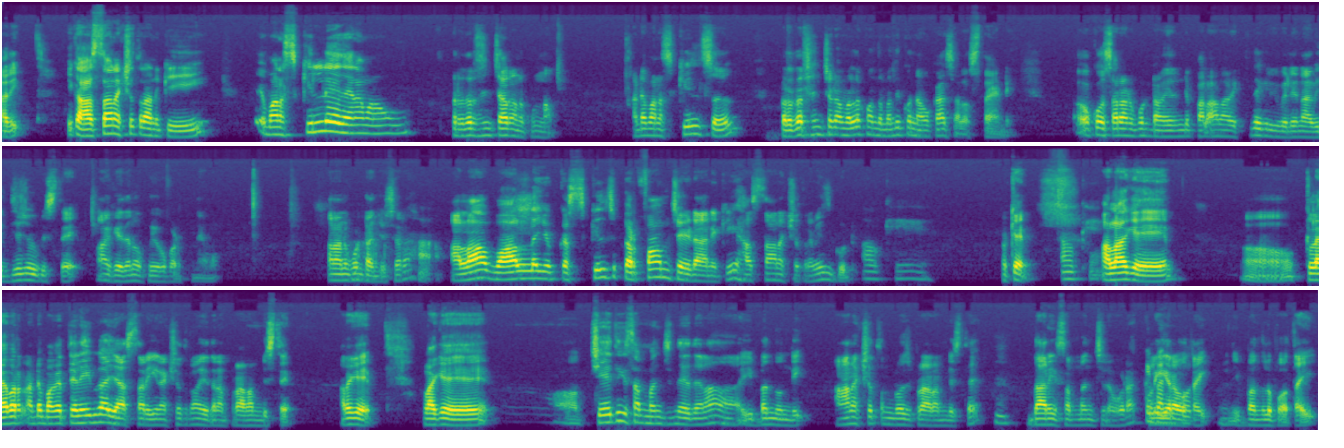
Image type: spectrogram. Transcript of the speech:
అది. ఇక హస్త నక్షత్రానికి మన స్కిల్ ఏదైనా మనం ప్రదర్శించాలనుకున్నాం. అంటే మన స్కిల్స్ ప్రదర్శించడం వల్ల కొంతమంది కొన్ని అవకాశాలు వస్తాయండి. ఒక్కోసారి అనుకుంటాం ఏంటంటే పలానా వ్యక్తి దగ్గరికి వెళ్ళి నా విద్య చూపిస్తే నాకు ఏదైనా ఉపయోగపడుతుందేమో అని అనుకుంటాం చూసారా? అలా వాళ్ళ యొక్క స్కిల్స్ పెర్ఫామ్ చేయడానికి హస్త నక్షత్రం ఈజ్ గుడ్. ఓకే. అలాగే క్లెవర్ అంటే బాగా తెలివిగా చేస్తారు ఈ నక్షత్రం ఏదైనా ప్రారంభిస్తే. అలాగే అలాగే చేతికి సంబంధించిన ఏదైనా ఇబ్బంది ఉంది. ఆ నక్షత్రం రోజు ప్రారంభిస్తే Hmm. దానికి సంబంధించిన కూడా క్లియర్ అవుతాయి. ఇబ్బందులు పోతాయి.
